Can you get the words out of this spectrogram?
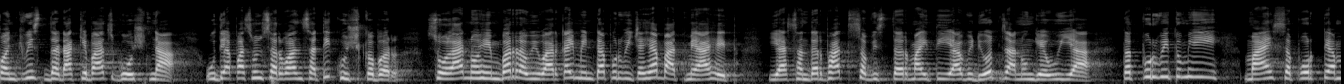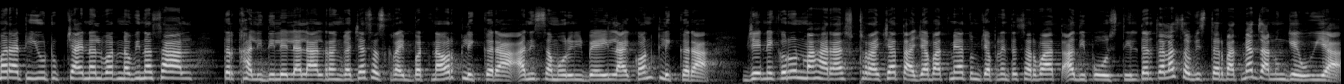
पंचवीस धडाकेबाज घोषणा. उद्यापासून सर्वांसाठी खुशखबर. सोळा नोव्हेंबर रविवार काही मिनिटापूर्वीच्या ह्या बातम्या आहेत. या संदर्भात सविस्तर माहिती या व्हिडिओत जाणून घेऊया. तत्पूर्वी तुम्ही माय सपोर्ट या मराठी यूट्यूब चॅनलवर नवीन असाल तर खाली दिलेल्या लाल रंगाच्या सबस्क्राईब बटनावर क्लिक करा आणि समोरील बेल आयकॉन क्लिक करा. जेणेकरून महाराष्ट्राच्या ताज्या बातम्या तुमच्यापर्यंत सर्वात आधी पोहोचतील. तर चला सविस्तर बातम्या जाणून घेऊया.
